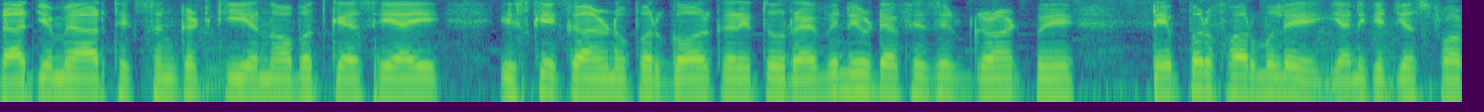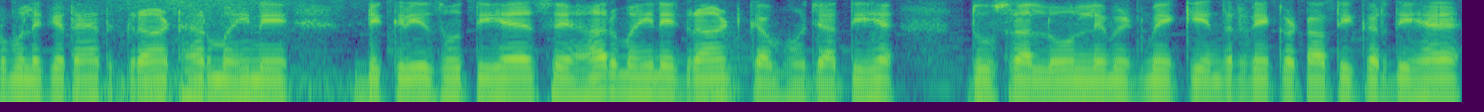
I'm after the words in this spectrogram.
राज्य में आर्थिक संकट की यह नौबत कैसे आई? इसके कारणों पर गौर करें तो रेवेन्यू डेफिसिट ग्रांट में टेपर फार्मूले यानी कि जिस फार्मूले के तहत ग्रांट हर महीने डिक्रीज होती है, ऐसे हर महीने ग्रांट कम हो जाती है। दूसरा लोन लिमिट में केंद्र ने कटौती कर दी है।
